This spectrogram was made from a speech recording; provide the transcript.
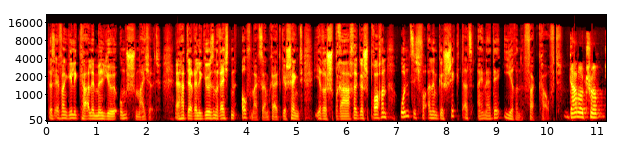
das evangelikale Milieu umschmeichelt. Er hat der religiösen Rechten Aufmerksamkeit geschenkt, ihre Sprache gesprochen und sich vor allem geschickt als einer der ihren verkauft. Donald Trump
